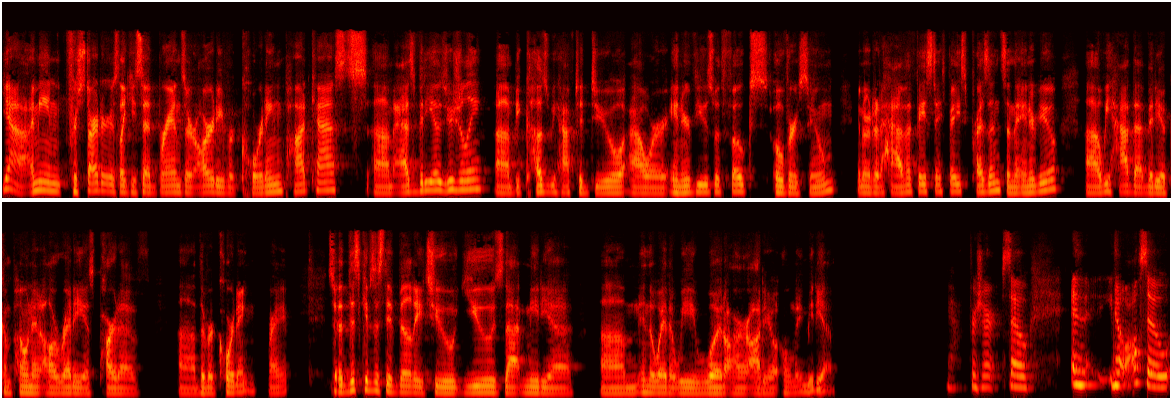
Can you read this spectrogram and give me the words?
Yeah, I mean, for starters, like you said, brands are already recording podcasts um, as videos usually uh, because we have to do our interviews with folks over Zoom in order to have a face to face presence in the interview. Uh, we have that video component already as part of uh, the recording, right? So this gives us the ability to use that media um, in the way that we would our audio only media. Yeah, for sure. So, and you know, also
